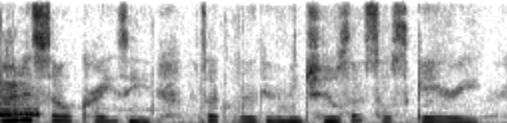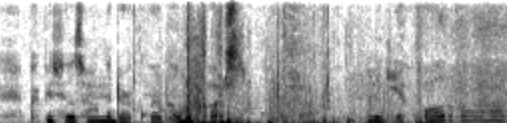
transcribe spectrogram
That is so crazy. It's like literally giving me chills. That's so scary. Creepy feels found on the dark web. Oh my gosh. Let me get all the way up.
